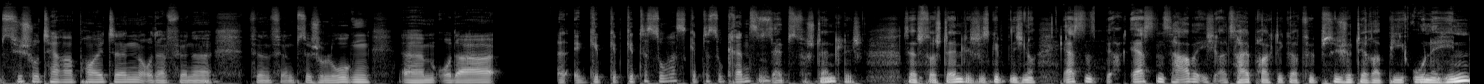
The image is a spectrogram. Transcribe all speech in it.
Psychotherapeutin oder für, eine, für, für einen Psychologen ähm, oder gibt, gibt, gibt es sowas? Gibt es so Grenzen? Selbstverständlich. Selbstverständlich. Es gibt nicht nur. Erstens, erstens habe ich als Heilpraktiker für Psychotherapie ohnehin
